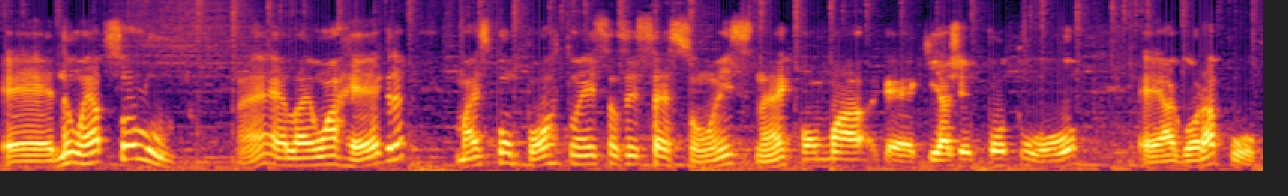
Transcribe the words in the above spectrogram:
é, não é absoluto. Né? Ela é uma regra mas comportam essas exceções, né, como a, é, que a gente pontuou é, agora há pouco.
